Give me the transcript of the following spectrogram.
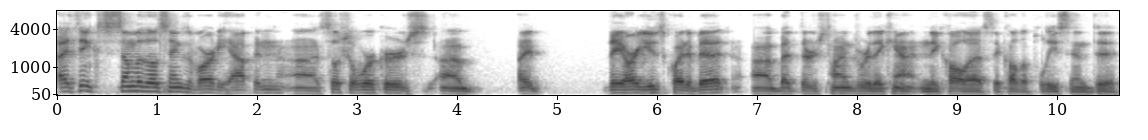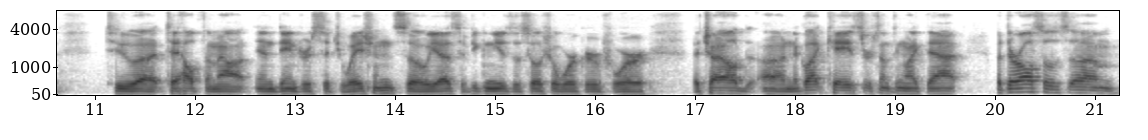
I think some of those things have already happened. Uh, social workers, um, I they are used quite a bit, uh, but there's times where they can't, and they call us. They call the police in to to uh, to help them out in dangerous situations. So yes, if you can use a social worker for a child uh, neglect case or something like that, but there are also um,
